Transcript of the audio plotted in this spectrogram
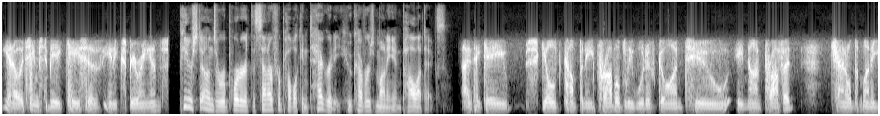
You know, it seems to be a case of inexperience. Peter Stone's a reporter at the Center for Public Integrity who covers money and politics. I think a skilled company probably would have gone to a nonprofit, channeled the money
